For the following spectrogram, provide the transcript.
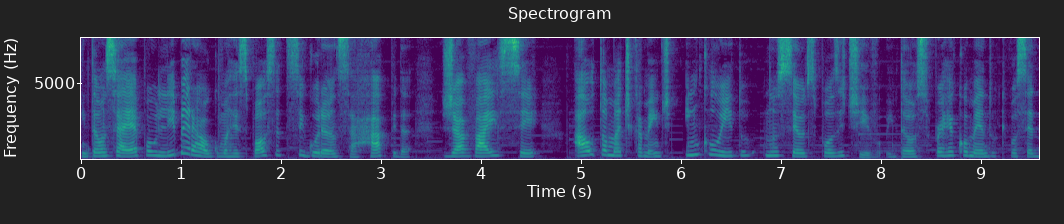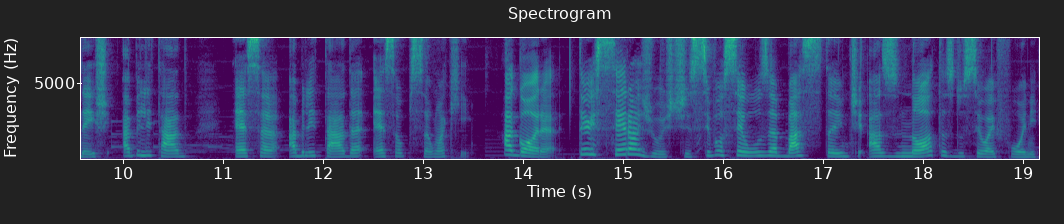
Então, se a Apple liberar alguma resposta de segurança rápida, já vai ser automaticamente incluído no seu dispositivo. Então eu super recomendo que você deixe habilitado essa habilitada essa opção aqui. Agora, terceiro ajuste, se você usa bastante as notas do seu iPhone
